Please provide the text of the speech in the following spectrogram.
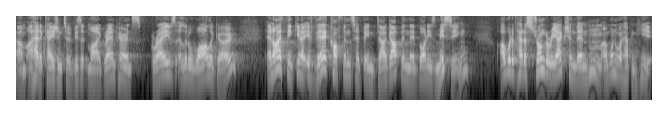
Um, I had occasion to visit my grandparents' graves a little while ago, and I think, you know, if their coffins had been dug up and their bodies missing, I would have had a stronger reaction than, hmm, I wonder what happened here.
